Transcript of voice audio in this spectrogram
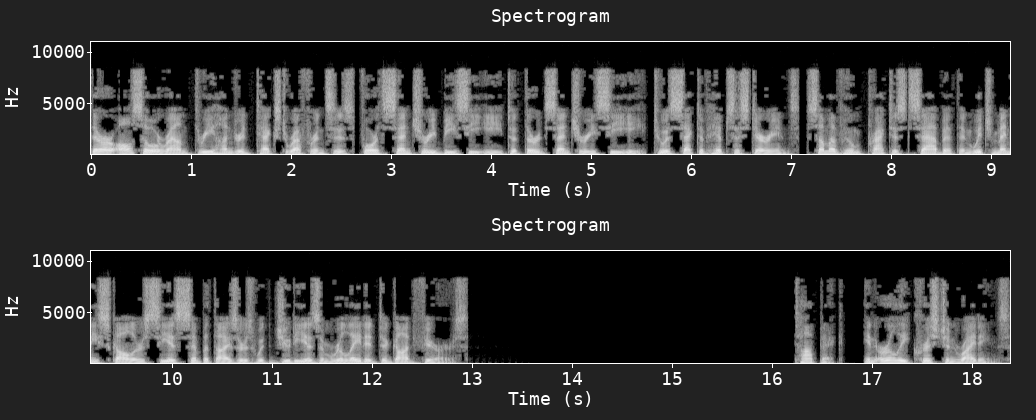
There are also around 300 text references 4th century BCE to 3rd century CE to a sect of Hypsisterians, some of whom practiced Sabbath and which many scholars see as sympathizers with Judaism related to God-fearers. In early Christian writings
